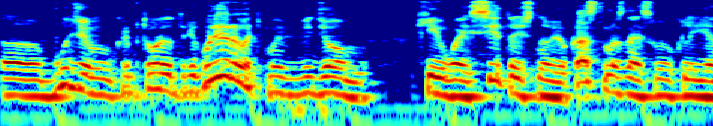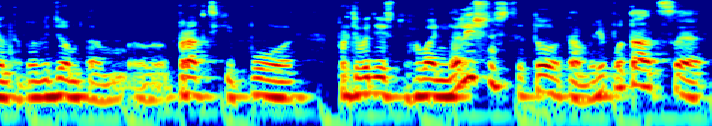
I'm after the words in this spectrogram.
э, будем криптовалюту регулировать, мы введем KYC, то есть Know Your Customer, зная своего клиента, мы ведем там э, практики по противодействию хованию наличности, то там репутация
